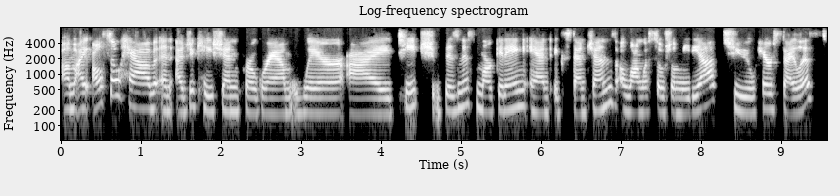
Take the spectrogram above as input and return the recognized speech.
Um, I also have an education program where I teach business marketing and extensions along with social media to hairstylists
